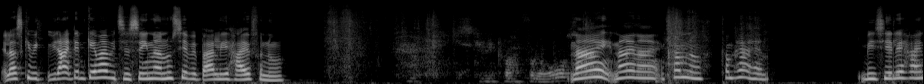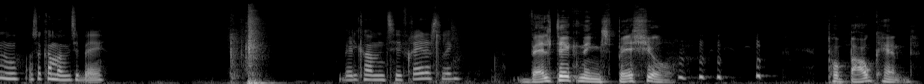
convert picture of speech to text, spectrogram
Eller skal vi... Nej, dem gemmer vi til senere. Nu siger vi bare lige hej for nu. Skal vi ikke bare få det over? Nej, nej, nej. Kom nu. Kom herhen. Vi siger lige hej nu, og så kommer vi tilbage. Velkommen til fredagslik. Valgdækning special. på bagkant.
